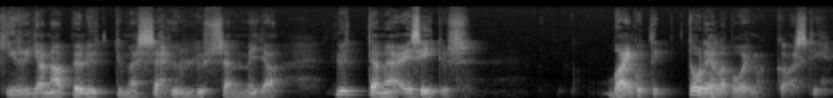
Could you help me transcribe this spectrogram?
kirjana pölyttymässä hyllyssämme ja nyt tämä esitys vaikutti todella voimakkaasti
